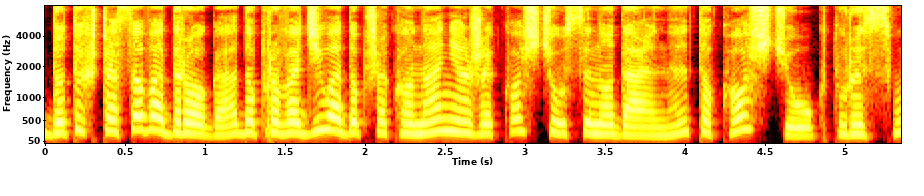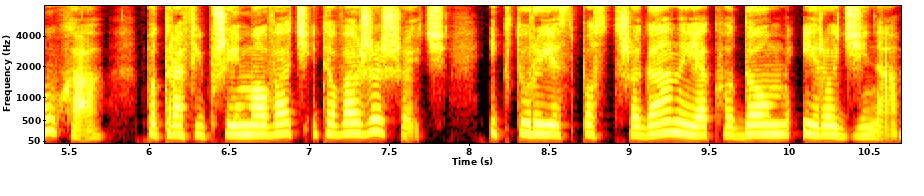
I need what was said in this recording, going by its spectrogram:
Dotychczasowa droga doprowadziła do przekonania, że Kościół synodalny to Kościół, który słucha, potrafi przyjmować i towarzyszyć i który jest postrzegany jako dom i rodzina.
